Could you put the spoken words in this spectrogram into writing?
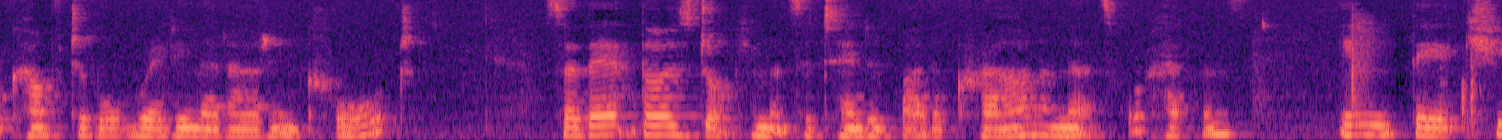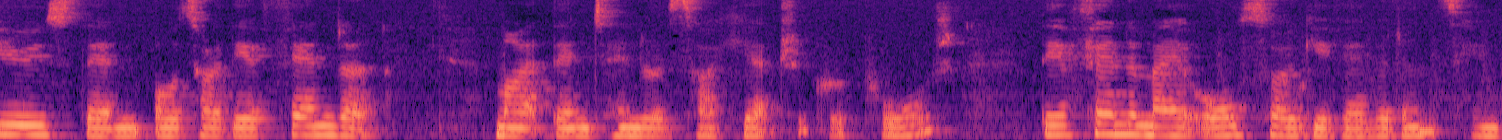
comfortable reading that out in court. So that those documents are tendered by the Crown, and that's what happens. In the accused, then, or sorry, the offender might then tender a psychiatric report. The offender may also give evidence him,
